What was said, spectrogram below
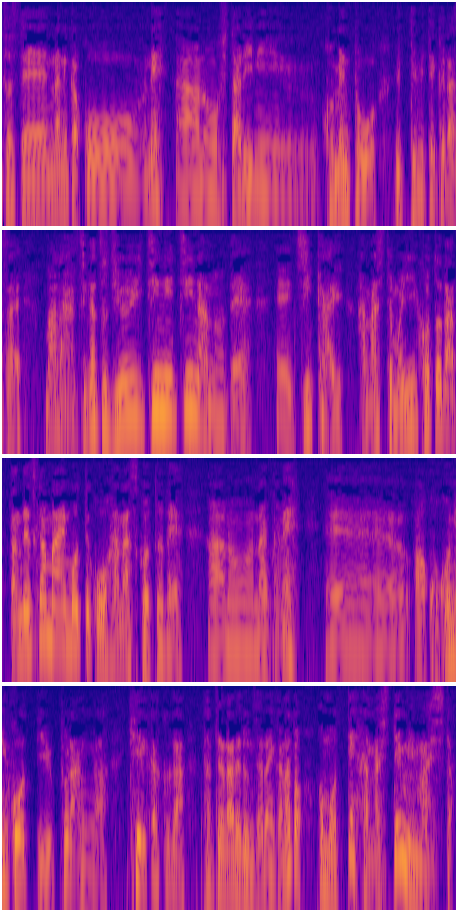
そして何かこう、ね、あの、二人にコメントを打ってみてください。まだ8月11日なので、えー、次回話してもいいことだったんですが、前もってこう話すことで、あの、なんかね、えー、あ、ここに行こうっていうプランが、計画が立てられるんじゃないかなと思って話してみました。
